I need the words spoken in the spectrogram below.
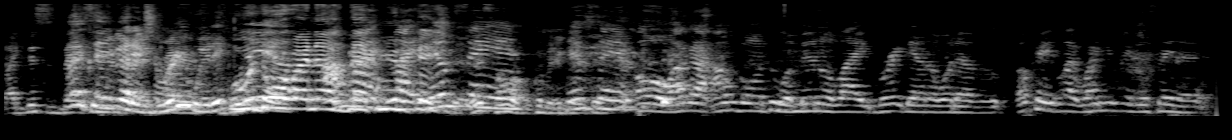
Like this is bad ain't saying you gotta communication. agree with it. What we're Yeah, doing right now is I'm bad like- like him communication. saying- It's Him saying, "Oh, I got, I'm going through a mental like breakdown or whatever." Okay, like why you ain't gonna say that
